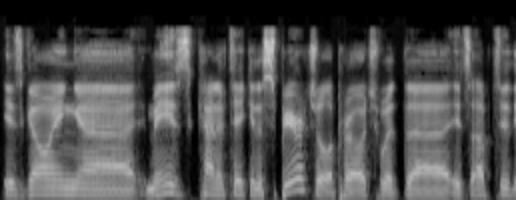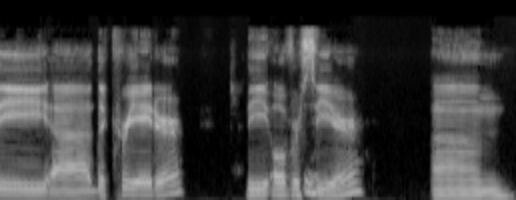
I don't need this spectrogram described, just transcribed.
is going uh is kind of taking a spiritual approach with uh it's up to the uh the creator, the overseer. Um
